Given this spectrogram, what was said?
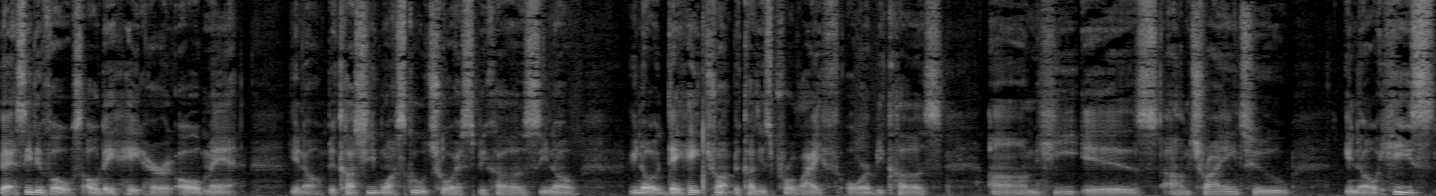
Betsy DeVos, oh, they hate her. Oh man, you know, because she wants school choice, because, you know, you know, they hate Trump because he's pro life or because um, he is um, trying to, you know, he's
